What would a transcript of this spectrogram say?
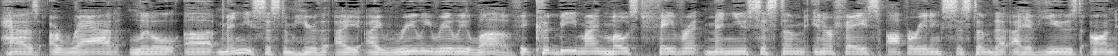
has a rad little uh, menu system here that I, I really, really love. It could be my most favorite menu system interface operating operating system that I have used on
